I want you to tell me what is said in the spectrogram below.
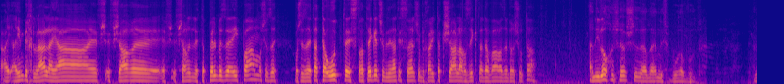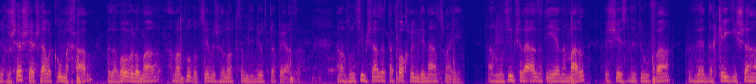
האם בכלל היה אפ- אפשר, אה, אפ- אפשר לטפל בזה אי פעם, או שזה... או שזו הייתה טעות אסטרטגית של מדינת ישראל שבכלל התעקשה להחזיק את הדבר הזה ברשותה? אני לא חושב שזה עדיין סיפור אבוד. אני חושב שאפשר לקום מחר ולבוא ולומר, אנחנו רוצים לשנות את המדיניות כלפי עזה. אנחנו רוצים שעזה תהפוך למדינה עצמאית. אנחנו רוצים שלעזה תהיה נמל ושיהיה שדה תעופה ודרכי גישה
